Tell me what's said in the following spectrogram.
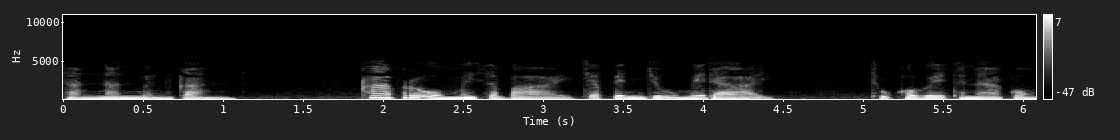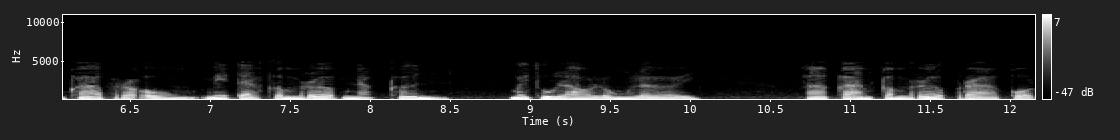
ฉันนั้นเหมือนกัน ข้าพระองค์ไม่สบายจะเป็นอยู่ไม่ได้ ทุกขเวทนาของข้าพระองค์มีแต่กำเริบหนักขึ้น ไม่ทุเลาลงเลย อาการกำเริบปรากฏ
